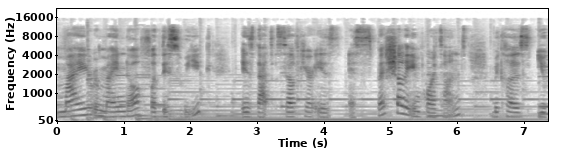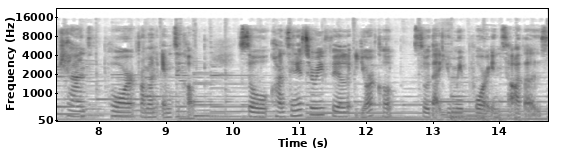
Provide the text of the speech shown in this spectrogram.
my reminder for this week is that self care is especially important because you can't pour from an empty cup. So continue to refill your cup so that you may pour into others.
